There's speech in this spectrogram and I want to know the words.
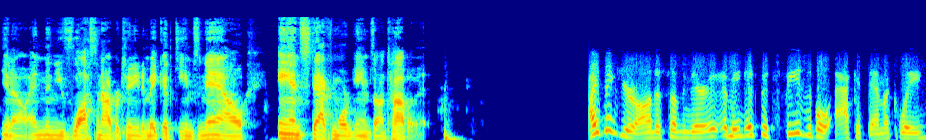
you know, and then you've lost an opportunity to make up games now and stack more games on top of it. I think you're onto something there. I mean, if it's feasible academically,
